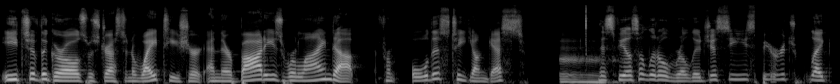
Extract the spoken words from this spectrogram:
Each of the girls was dressed in a white t shirt and their bodies were lined up from oldest to youngest. Mm-mm. This feels a little religious y, spiritual, like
